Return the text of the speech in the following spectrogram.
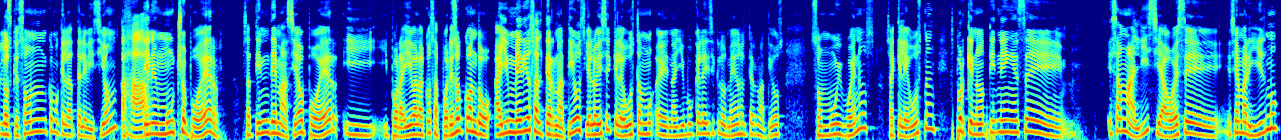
los que son como que la televisión Ajá. tienen mucho poder. O sea, tienen demasiado poder y, y por ahí va la cosa. Por eso cuando hay medios alternativos, y él lo dice, que le gustan, eh, Nayib Bukele dice que los medios alternativos son muy buenos, o sea, que le gustan, es porque no tienen ese, esa malicia o ese, ese amarillismo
